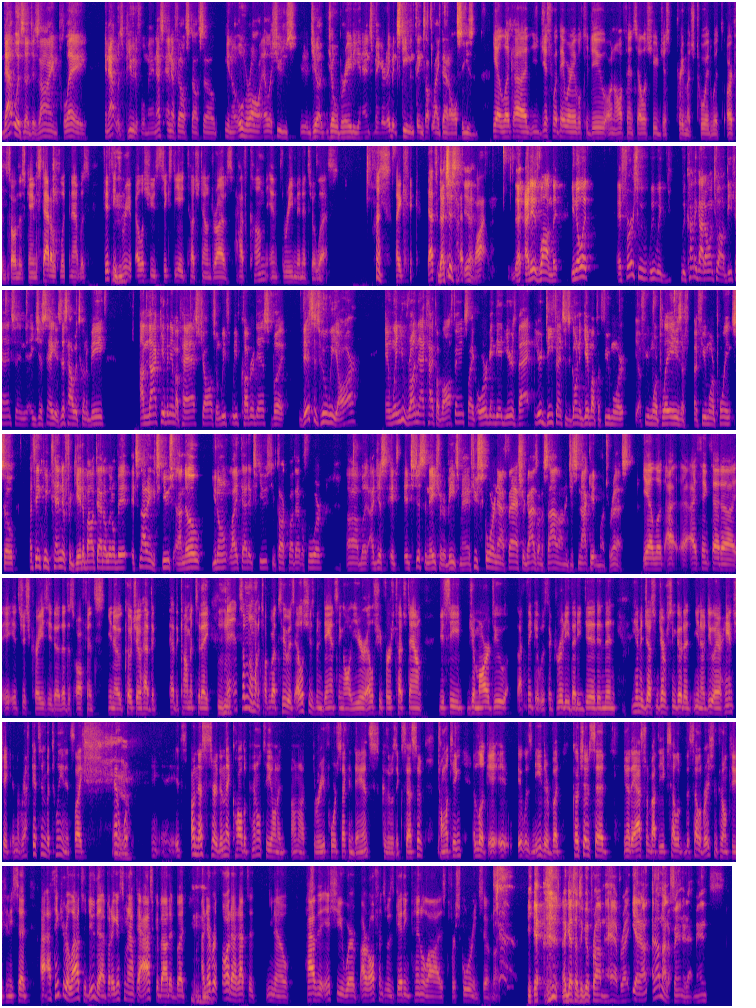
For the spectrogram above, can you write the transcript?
That was a design play and that was beautiful, man. That's NFL stuff. So you know, overall, LSU's Joe, Joe Brady and Ensminger, they've been scheming things up like that all season. Yeah, look, uh, just what they were able to do on offense, LSU just pretty much toyed with Arkansas in this game. The stat I was looking at was 53 mm-hmm. of LSU's 68 touchdown drives have come in three minutes or less. like that's that's just that's yeah, wild. That, that is wild. But you know what? At first, we we would we kind of got onto our defense and, and just hey, is this how it's going to be? I'm not giving him a pass, Charles, and we've we've covered this, but this is who we are. And when you run that type of offense, like Oregon did years back, your defense is going to give up a few more a few more plays, a, a few more points. So I think we tend to forget about that a little bit. It's not an excuse, and I know you don't like that excuse. You've talked about that before, uh, but I just it's it's just the nature of the beats, man. If you're scoring that fast, your guys on the sideline are just not getting much rest. Yeah, look, I I think that uh, it, it's just crazy though that this offense, you know, Coach O had the had the comment today, mm-hmm. and, and, something I want to talk about too is LSU's been dancing all year. LSU first touchdown. You see Ja'Marr do, I think it was the griddy that he did, and then him and Justin Jefferson go to you know do a handshake, and the ref gets in between. It's like, man, yeah. what? It's unnecessary. Then they called a penalty on a on a three four second dance because it was excessive taunting. And look, it, it it was neither. But Coach O said, you know, they asked him about the excel the celebration penalties, and he said I, I think you're allowed to do that, but I guess I'm gonna have to ask about it. But mm-hmm. I never thought I'd have to, you know, have an issue where our offense was getting penalized for scoring so much. yeah, I guess that's a good problem to have, right? Yeah, and I'm not a fan of that, man.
